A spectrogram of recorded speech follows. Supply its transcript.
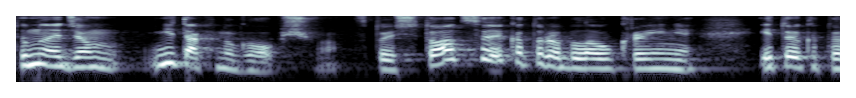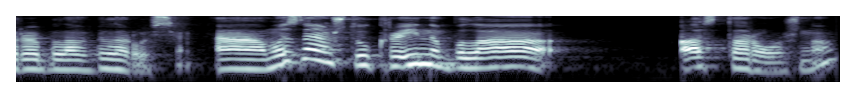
то мы найдем не так много общего в той ситуации, которая была в Украине, и той, которая была в Беларуси. А мы знаем, что Украина была осторожна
